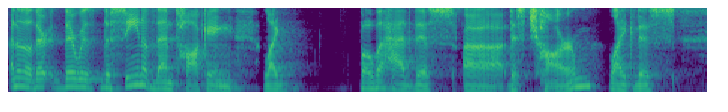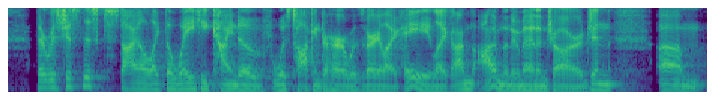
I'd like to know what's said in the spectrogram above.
I don't know. There there was the scene of them talking. Like Boba had this uh this charm, like this. There was just this style, like the way he kind of was talking to her was very like, "Hey, like I'm I'm the new man in charge," and um,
